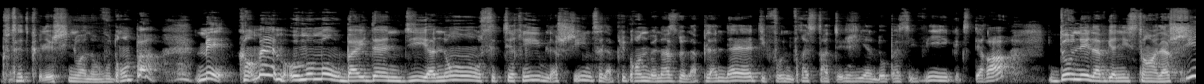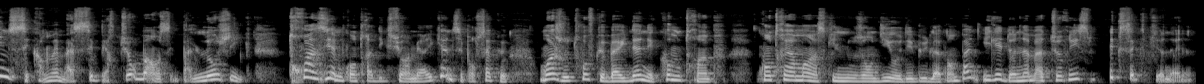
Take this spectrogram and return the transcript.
peut-être que les Chinois n'en voudront pas, mais quand même, au moment où Biden dit « Ah non, c'est terrible, la Chine, c'est la plus grande menace de la planète, il faut une vraie stratégie indo-pacifique, etc. » Donner l'Afghanistan à la Chine, c'est quand même assez perturbant, c'est pas logique. Troisième contradiction américaine, c'est pour ça que moi je trouve que Biden est comme Trump. Contrairement à ce qu'ils nous ont dit au début de la campagne, il est d'un amateurisme exceptionnel.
